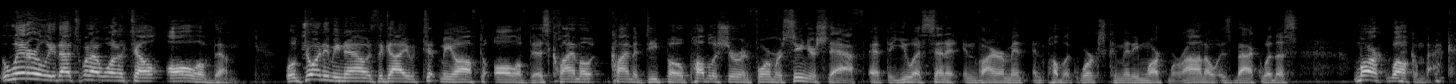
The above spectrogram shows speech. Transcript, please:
Literally, that's what I want to tell all of them. Well, joining me now is the guy who tipped me off to all of this, Climate, Climate Depot publisher and former senior staff at the U.S. Senate Environment and Public Works Committee. Marc Morano is back with us. Mark, welcome back.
